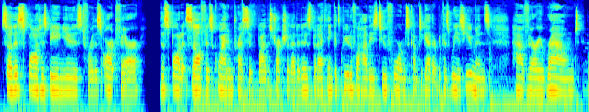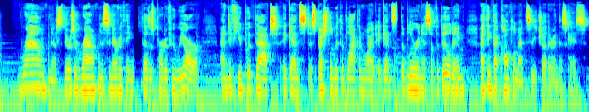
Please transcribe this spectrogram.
So this spot is being used for this art fair. The spot itself is quite impressive by the structure that it is, but I think it's beautiful how these two forms come together because we as humans have very round roundness. There's a roundness in everything that is part of who we are. And if you put that against, especially with the black and white, against the blurriness of the building, I think that complements each other in this case.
